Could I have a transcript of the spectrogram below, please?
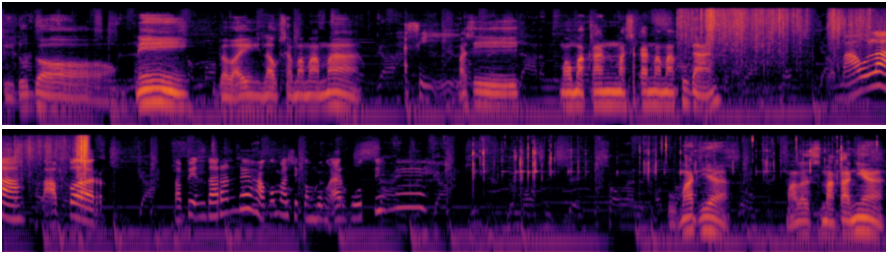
Itu dong. Nih, bawain lauk sama mama. Masih mau makan masakan mamaku kan? Mau lah, lapar. Tapi entaran deh, aku masih kembung air putih nih. Umat ya. Males makannya.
